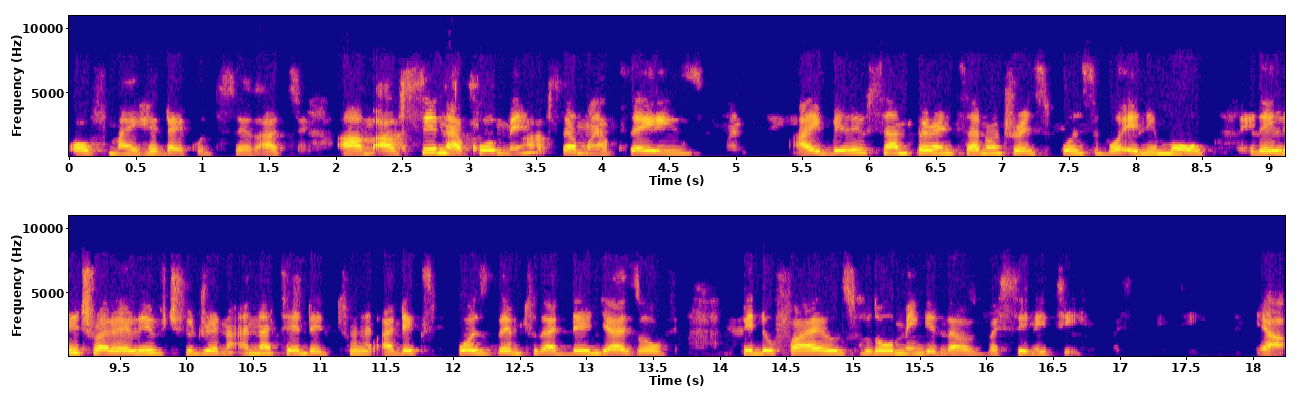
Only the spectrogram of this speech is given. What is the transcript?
off my head, I could say that. Um, I've seen a comment. Someone says, I believe some parents are not responsible anymore. They literally leave children unattended to and expose them to the dangers of pedophiles roaming in the vicinity. Yeah,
